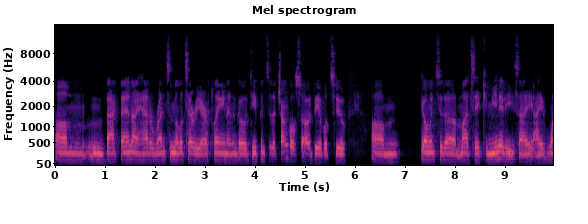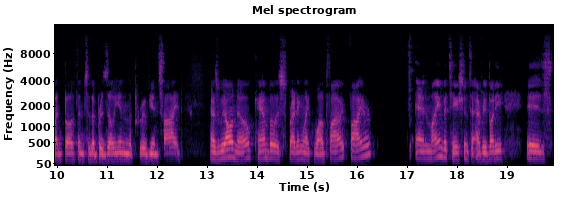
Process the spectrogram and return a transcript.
Um, back then, I had to rent a military airplane and go deep into the jungle so I would be able to um, go into the Matse communities. I, I went both into the Brazilian and the Peruvian side. As we all know, Kambo is spreading like wildfire. And my invitation to everybody is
